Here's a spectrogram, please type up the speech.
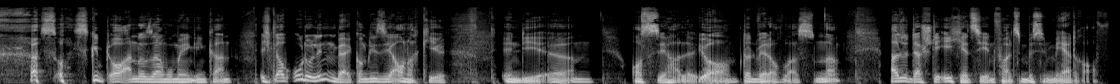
also, es gibt auch andere Sachen, wo man hingehen kann. Ich glaube, Udo Lindenberg kommt dieses Jahr auch nach Kiel in die ähm, Ostseehalle. Ja, dann wäre doch was. Ne? Also da stehe ich jetzt jedenfalls ein bisschen mehr drauf.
